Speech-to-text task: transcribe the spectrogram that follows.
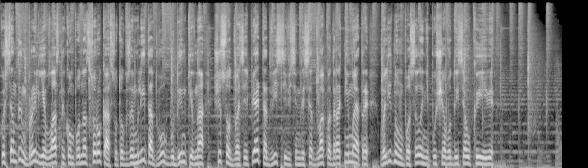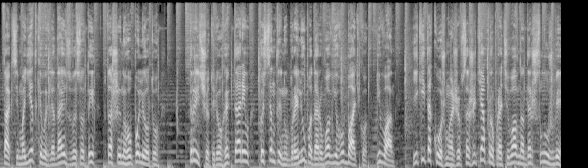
Костянтин Бриль є власником понад 40 соток землі та двох будинків на 625 та 282 квадратні метри в елітному поселенні Пуща Водиця у Києві. Так ці маєтки виглядають з висоти пташиного польоту. Три з чотирьох гектарів Костянтину Брилю подарував його батько Іван, який також майже все життя пропрацював на держслужбі.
